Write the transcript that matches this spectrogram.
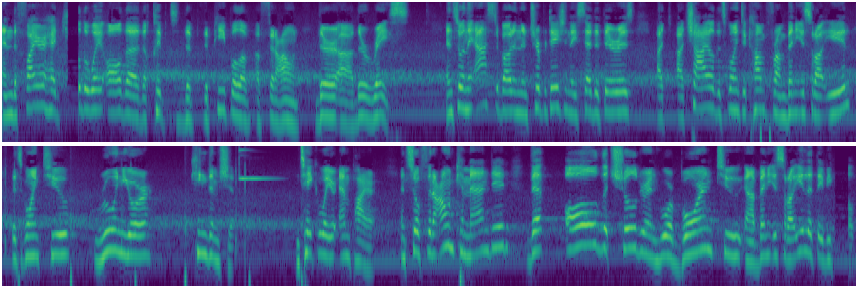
and the fire had killed away all the the Qibt, the, the people of, of Fir'aun, their uh, their race. And so when they asked about an interpretation, they said that there is a, a child that's going to come from Bani Israel that's going to ruin your kingdomship and take away your empire. And so Fir'aun commanded that all the children who are born to uh, Bani Israel that they be killed.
